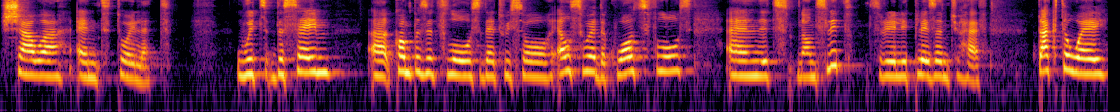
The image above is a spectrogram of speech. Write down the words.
shower and toilet with the same uh, composite floors that we saw elsewhere, the quartz floors, and it's non-slip, It's really pleasant to have. Tucked away,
